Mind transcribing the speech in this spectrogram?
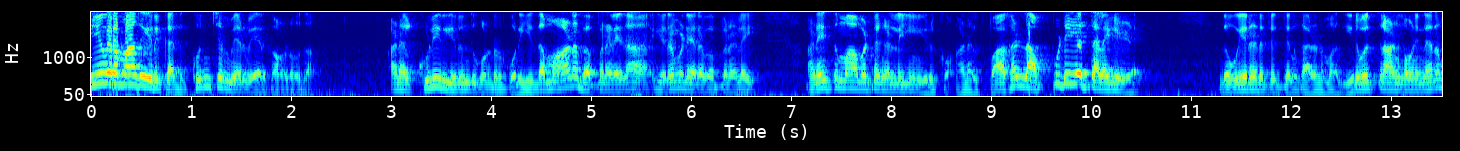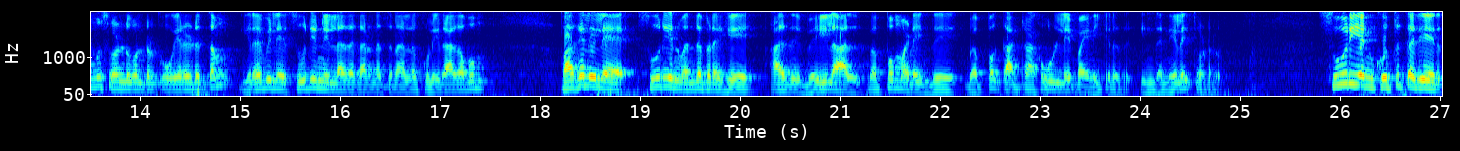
தீவிரமாக இருக்காது. கொஞ்சம் வேர்வையாக இருக்கும் அவ்வளவுதான். ஆனால் குளிர் இருந்து கொண்டிருக்கும் ஒரு இதமான வெப்பநிலை தான் இரவு நேர வெப்பநிலை. அனைத்து மாவட்டங்கள்லேயும் இருக்கும். ஆனால் பகல் அப்படியே தலைகீழ. இந்த உயரழுத்தத்தின் காரணமாக இருபத்தி நான்கு மணி நேரமும் சுழண்டு கொண்டிருக்கும் உயரழுத்தம். இரவிலே சூரியன் இல்லாத காரணத்தினால குளிராகவும் பகலிலே சூரியன் வந்த பிறகு அது வெயிலால் வெப்பமடைந்து வெப்பக்காற்றாக உள்ளே பயணிக்கிறது. இந்த நிலை தொடரும். சூரியன் குத்துக்கதிர்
